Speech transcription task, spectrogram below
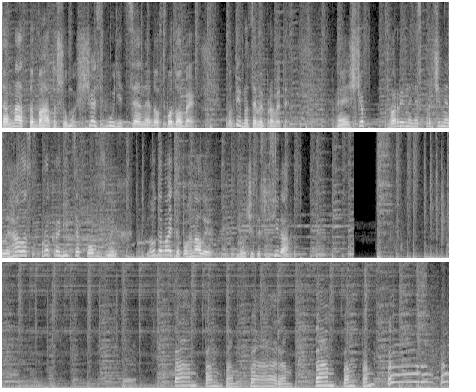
занадто багато шуму. Щось Вуді це не до вподоби. Потрібно це виправити. Е, Щоб тварини не спричинили галас, прокрадіться повз них. Ну давайте, погнали мучити сусіда. Пам-пам-пам-парам, пам-пам-пам-парам-пам.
